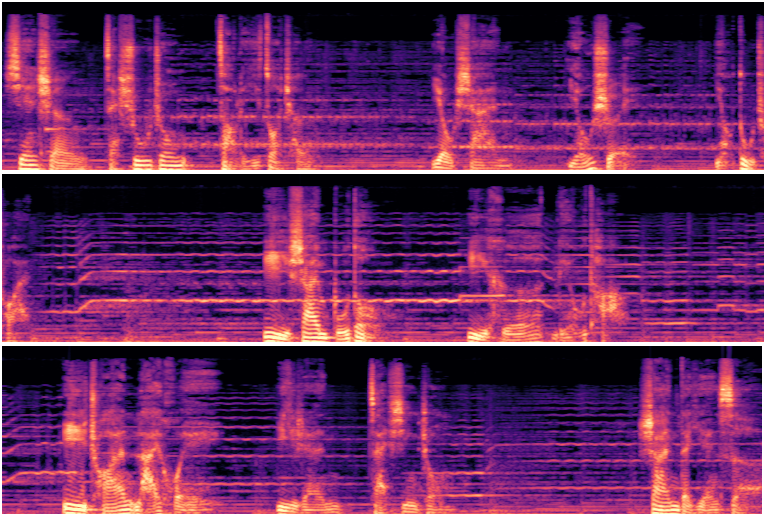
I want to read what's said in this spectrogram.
先生在书中造了一座城。有山，有水，有渡船。一山不动，一河流淌，一船来回，一人在心中。山的颜色，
